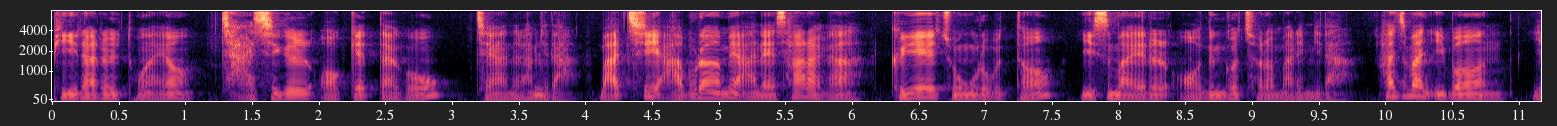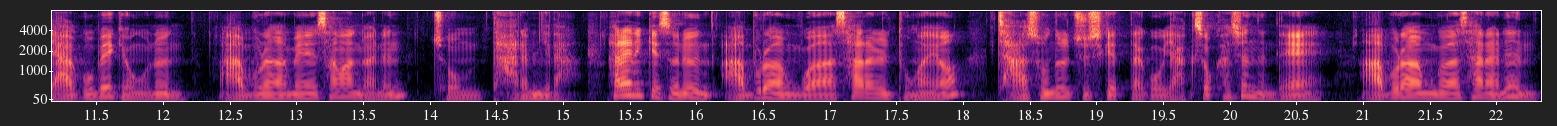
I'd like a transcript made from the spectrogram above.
비라를 통하여 자식을 얻겠다고 제안을 합니다. 마치 아브라함의 아내 사라가 그의 종으로부터 이스마엘을 얻은 것처럼 말입니다. 하지만 이번 야곱의 경우는 아브라함의 상황과는 좀 다릅니다. 하나님께서는 아브라함과 사라를 통하여 자손을 주시겠다고 약속하셨는데 아브라함과 사라는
